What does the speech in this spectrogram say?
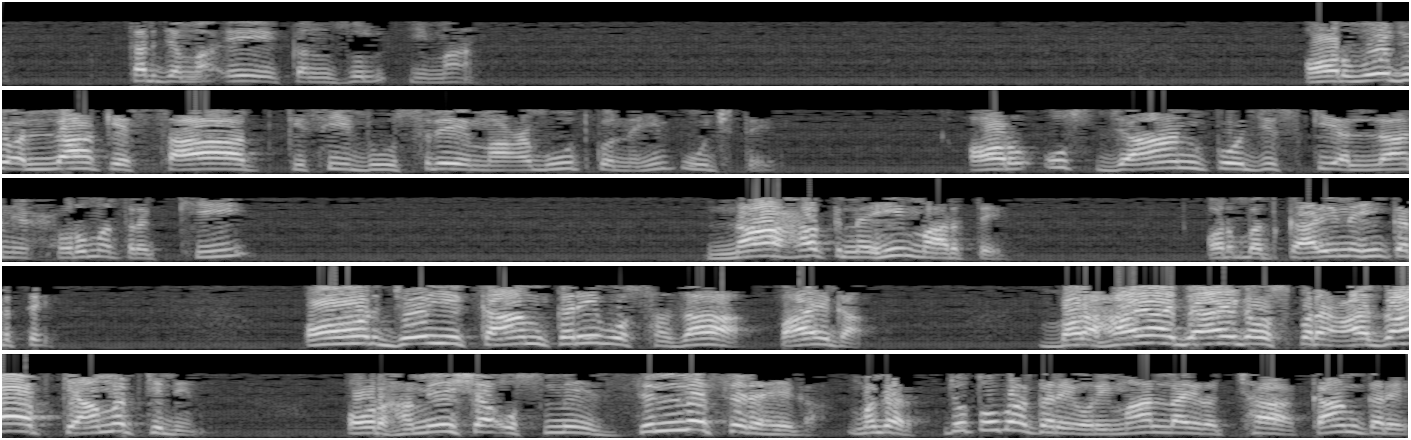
ترجمہ اے کنز ایمان۔ اور وہ جو اللہ کے ساتھ کسی دوسرے معبود کو نہیں پوچھتے، اور اس جان کو جس کی اللہ نے حرمت رکھی، ناحق نہیں مارتے اور بدکاری نہیں کرتے، اور جو یہ کام کرے وہ سزا پائے گا، بڑھایا جائے گا اس پر عذاب قیامت کے دن۔ اور ہمیشہ اس میں ذلت سے رہے گا۔ مگر جو توبہ کرے اور ایمان لائے اور اچھا کام کرے،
